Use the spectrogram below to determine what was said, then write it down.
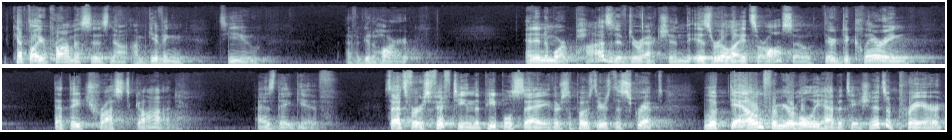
You've kept all your promises. Now I'm giving to you. I have a good heart. And in a more positive direction, the Israelites are also, they're declaring that they trust God as they give. So that's verse 15. The people say, they're supposed, there's the script. Look down from your holy habitation. It's a prayer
